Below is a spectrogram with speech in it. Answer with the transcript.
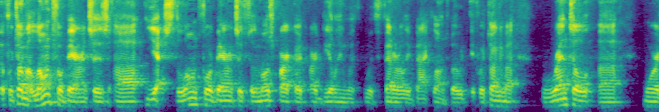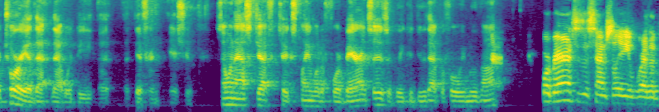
if we're talking about loan forbearances, uh, yes, the loan forbearances for the most part are, are, dealing with with federally backed loans. But if we're talking about rental moratoria, that that would be a, a different issue. Someone asked Jeff to explain what a forbearance is, if we could do that before we move on. Forbearance is essentially where the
